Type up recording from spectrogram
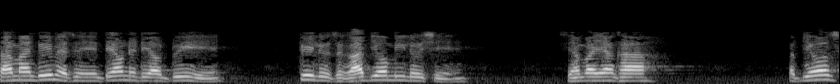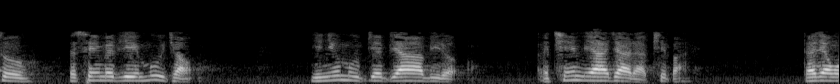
တာမန်တွေးမယ်ဆိုရင်တယောက်နဲ့တယောက်တွေးရင်တွေ့လို့စကားပြောမိလို့ရှိရင်ရံပါရံခါအပြောဆိုအစင်မပြေမှုကြောင့်ညီညွတ်မှုပြပြပြီးတော့အချင်းများကြတာဖြစ်ပါတယ်။ဒါကြောင့်မ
